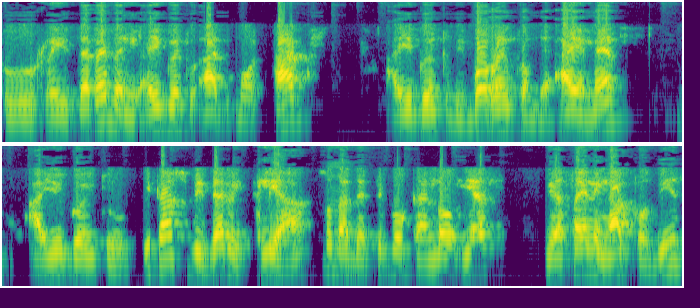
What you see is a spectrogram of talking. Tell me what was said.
to raise the revenue? Are you going to add more tax? Are you going to be borrowing from the IMF? Are you going to? It has to be very clear so that the hmm. people can know, yes, we are signing up for this.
